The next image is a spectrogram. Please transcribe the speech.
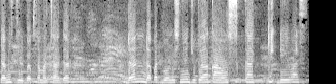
damis jilbab sama cadar. Dan dapat bonusnya juga kaos kaki dewasa.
